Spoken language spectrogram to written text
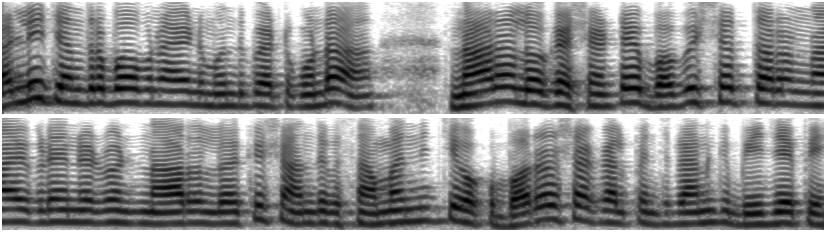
మళ్ళీ చంద్రబాబు నాయుడు ముందు పెట్టకుండా నారా లోకేష్ అంటే భవిష్యత్ తరం నాయకుడైనటువంటి నారా లోకేష్ అందుకు సంబంధించి ఒక భరోసా కల్పించడానికి బీజేపీ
